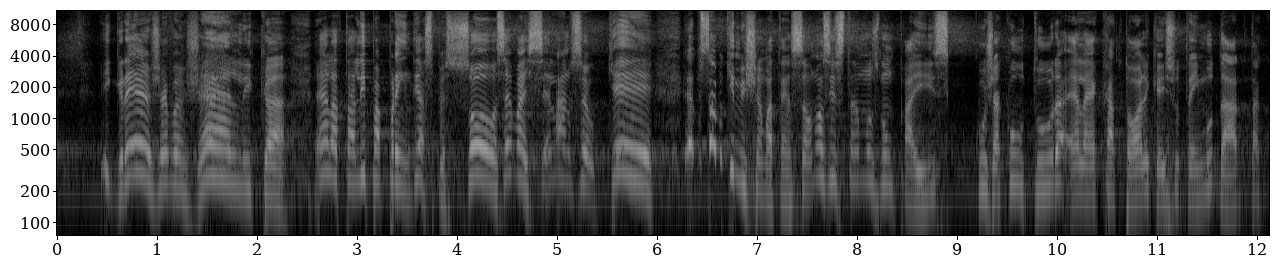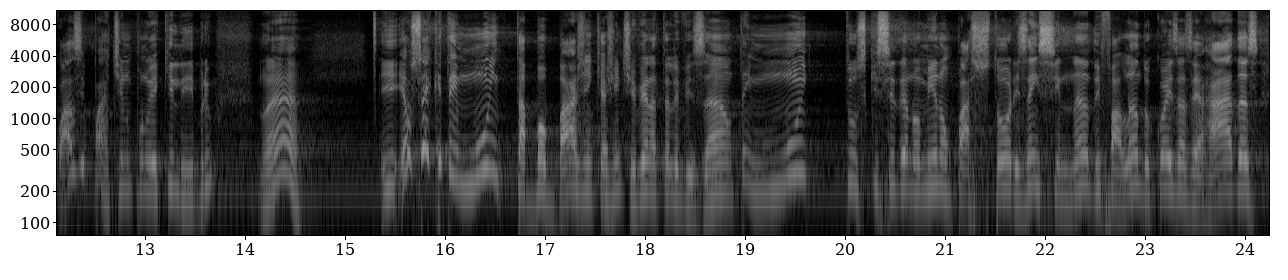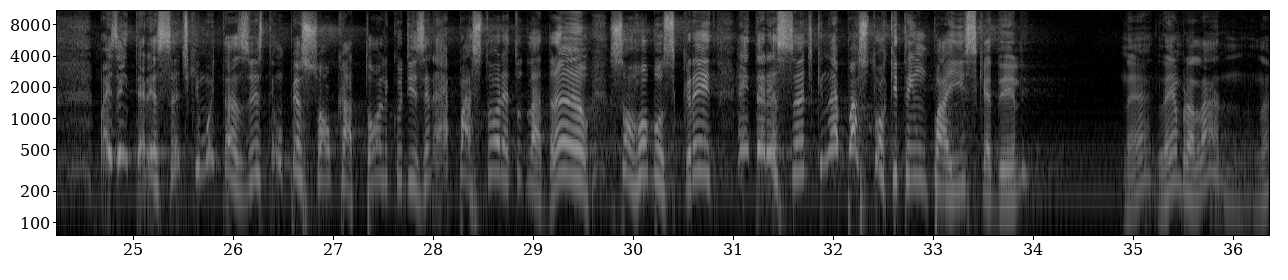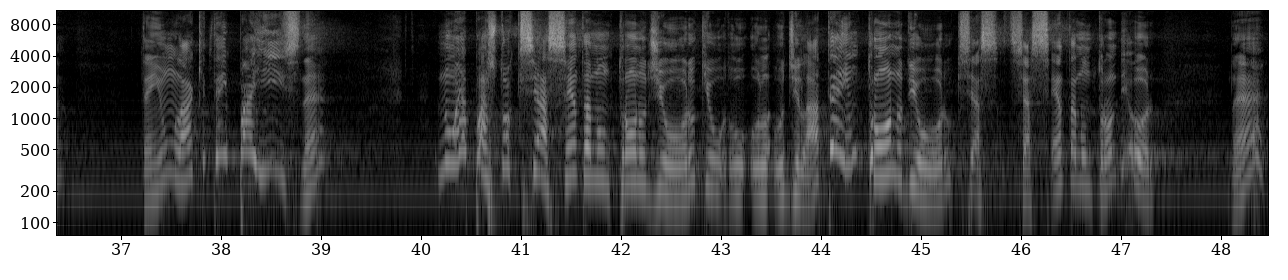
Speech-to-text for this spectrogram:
igreja evangélica, ela está ali para prender as pessoas, você vai ser lá não sei o quê. Sabe o que me chama a atenção? Nós estamos num país cuja cultura ela é católica, isso tem mudado, está quase partindo para um equilíbrio, não é? E eu sei que tem muita bobagem que a gente vê na televisão, tem muito muitos que se denominam pastores ensinando e falando coisas erradas, mas é interessante que muitas vezes tem um pessoal católico dizendo: é pastor, é tudo ladrão, só rouba os crentes. É interessante que não é pastor que tem um país que é dele, né? Lembra lá? Né? Tem um lá que tem país, né? Não é pastor que se assenta num trono de ouro, que o, o, o de lá tem um trono de ouro, que se, se assenta num trono de ouro, né?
